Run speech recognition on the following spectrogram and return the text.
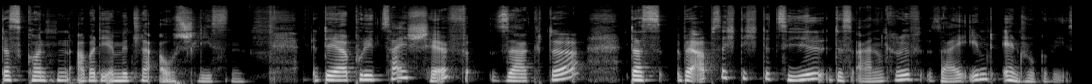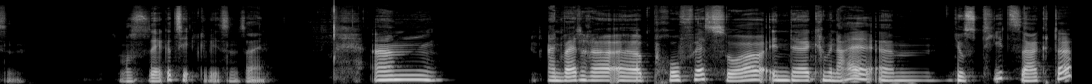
Das konnten aber die Ermittler ausschließen. Der Polizeichef sagte, das beabsichtigte Ziel des Angriffs sei eben Andrew gewesen. Muss sehr gezielt gewesen sein. Ähm, ein weiterer äh, Professor in der Kriminaljustiz ähm, sagte,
